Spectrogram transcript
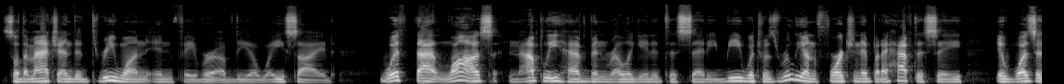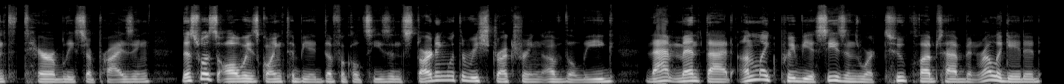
so the match ended 3 1 in favor of the away side. With that loss, Napoli have been relegated to Serie B, which was really unfortunate, but I have to say, it wasn't terribly surprising. This was always going to be a difficult season, starting with the restructuring of the league. That meant that, unlike previous seasons where two clubs have been relegated,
